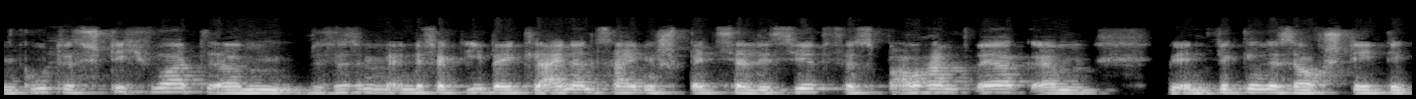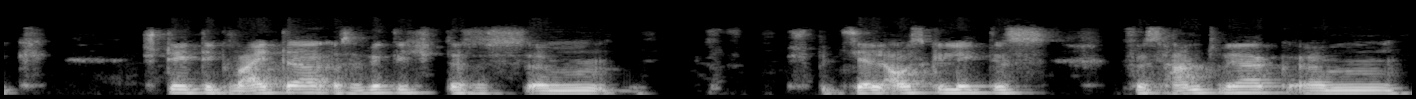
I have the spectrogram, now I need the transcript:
ein gutes Stichwort. Ähm, das ist im Endeffekt eBay Kleinanzeigen spezialisiert fürs Bauhandwerk. Ähm, wir entwickeln es auch stetig, stetig weiter. Also wirklich, dass es ähm, speziell ausgelegt ist fürs Handwerk. Ähm,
